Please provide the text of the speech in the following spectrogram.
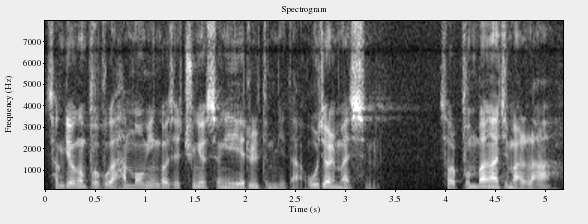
성경은 부부가 한 몸인 것의 중요성에 예를 듭니다. 5절 말씀. 서로 분방하지 말라.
